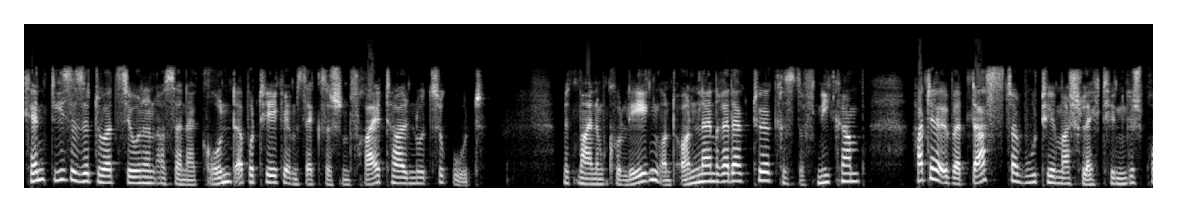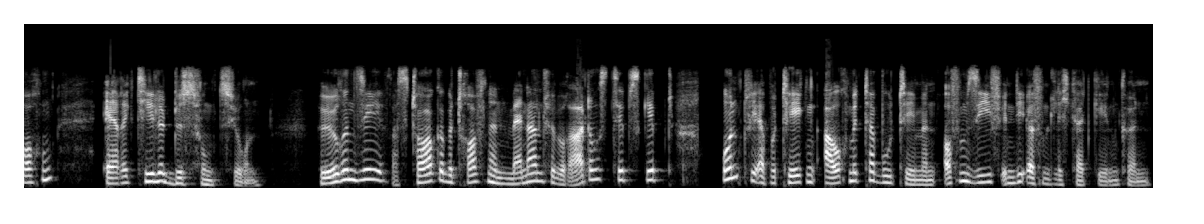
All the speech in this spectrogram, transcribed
kennt diese Situationen aus seiner Grundapotheke im sächsischen Freital nur zu gut. Mit meinem Kollegen und Online-Redakteur Christoph Niekamp hat er über das Tabuthema schlechthin gesprochen, erektile Dysfunktion. Hören Sie, was Torke betroffenen Männern für Beratungstipps gibt und wie Apotheken auch mit Tabuthemen offensiv in die Öffentlichkeit gehen können.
